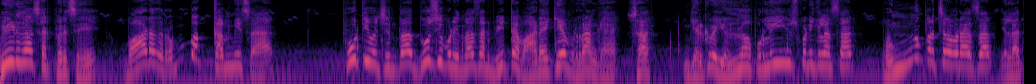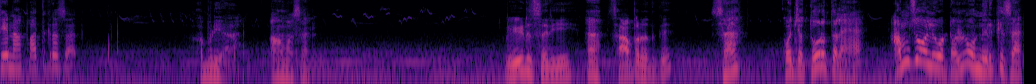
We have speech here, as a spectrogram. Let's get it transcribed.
வீடு தான் சார் பெருசு. வாடகை ரொம்ப கம்மி சார் பூட்டி வச்சிருந்தா தூசி படிந்தா சார் வீட்டை வாடகைக்கே விடுறாங்க. சார் இங்க இருக்கிற எல்லா பொருளையும் யூஸ் பண்ணிக்கலாம் சார் ஒன்றும் பிரச்சனை வராது சார் எல்லாத்தையும் நான் பாத்துக்கிறேன் சார் அப்படியா? ஆமா சார் வீடு சரி ஆ. சாப்பிட்றதுக்கு? சார் கொஞ்சம் தூரத்துல அம்சோலி ஹோட்டல்னு ஒன்று இருக்கு சார்.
